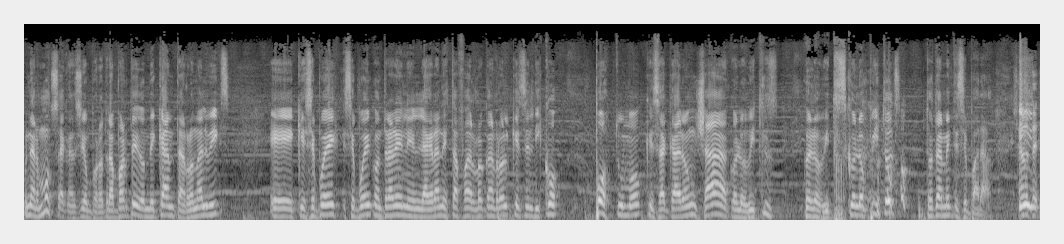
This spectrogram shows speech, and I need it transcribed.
Una hermosa canción, por otra parte, donde canta Ronald Biggs, eh, que se puede, se puede encontrar en, en la gran estafa del rock and roll, que es el disco póstumo que sacaron ya con los Beatles, con los Beatles, con los Beatles, totalamente separados. Ya no, Y- te-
